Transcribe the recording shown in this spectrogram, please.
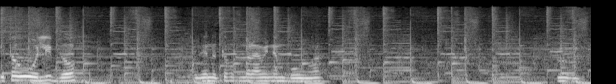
Ito olive, no? Ang ganda ito pag marami ng bunga. Mm.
